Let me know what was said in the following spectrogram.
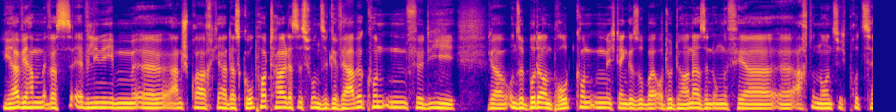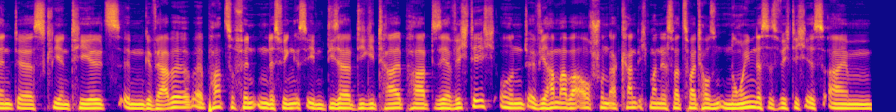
Ja, wir haben, was Evelyn eben äh, ansprach, ja, das Go-Portal, das ist für unsere Gewerbekunden, für die, ja, unsere Butter- und Brotkunden. Ich denke, so bei Otto Dörner sind ungefähr äh, 98 Prozent des Klientels im Gewerbepart zu finden. Deswegen ist eben dieser Digitalpart sehr wichtig. Und äh, wir haben aber auch schon erkannt, ich meine, das war 2009, dass es wichtig ist, einem,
